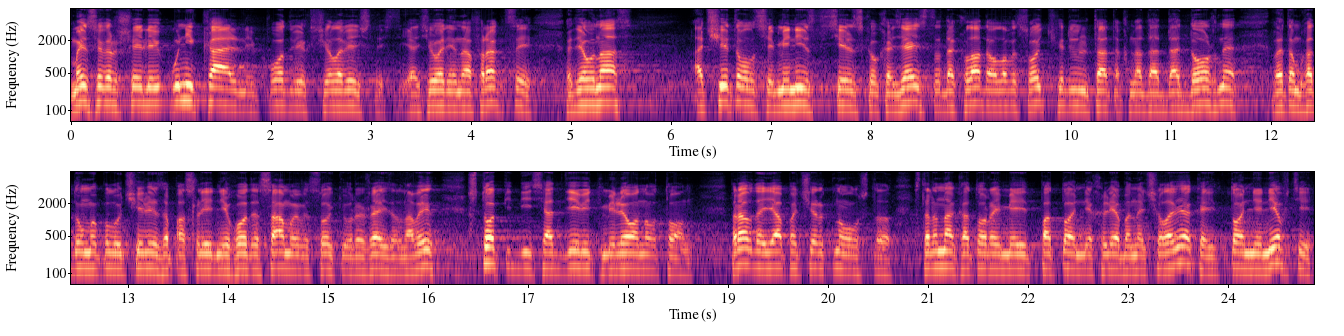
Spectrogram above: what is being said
мы совершили уникальный подвиг человечности. Я сегодня на фракции, где у нас отчитывался министр сельского хозяйства, докладывал о высоких результатах, надо отдать должное. В этом году мы получили за последние годы самый высокий урожай зерновых – 159 миллионов тонн. Правда, я подчеркнул, что страна, которая имеет по тонне хлеба на человека и тонне нефти,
